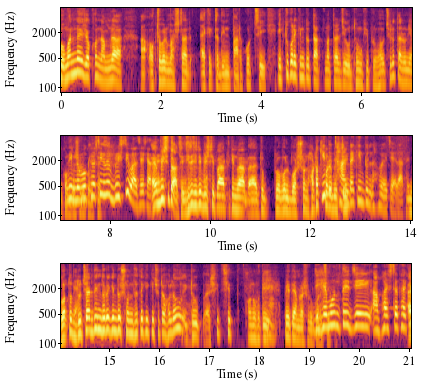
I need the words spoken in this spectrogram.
ক্রমান্বয়ে যখন আমরা অক্টোবর মাসটার এক একটা দিন পার করছি। একটু করে কিন্তু তাপমাত্রার যে ঊর্ধ্বমুখী প্রভাব ছিল তার কমতে শুরু নিম্নমুখী হচ্ছে কিন্তু বৃষ্টিও আছে সাথে। বৃষ্টি তো আছে ঝিরিঝিরি বৃষ্টিপাত কিংবা একটু প্রবল বর্ষণ হঠাৎ করে বৃষ্টি। ঠান্ডা কিন্তু হয়ে যায় রাতে গত দু চার দিন ধরে কিন্তু সন্ধ্যা থেকে কিছুটা হলেও একটু শীত শীত অনুভূতি পেতে আমরা শুরু করেছি। হেমন্তের যে আভাসটা থাকে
